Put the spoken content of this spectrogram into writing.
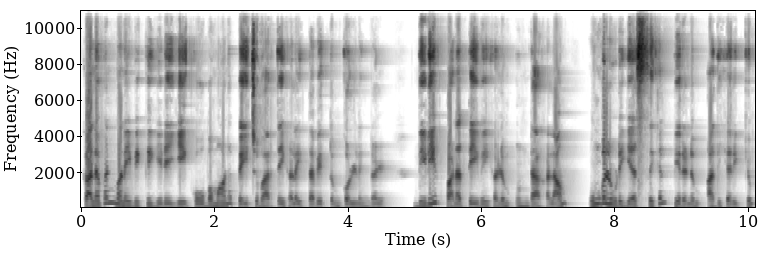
கணவன் மனைவிக்கு இடையே கோபமான பேச்சுவார்த்தைகளை தவிர்த்தும் கொள்ளுங்கள். திடீர் பண தேவைகளும் உண்டாகலாம். உங்களுடைய செயல்திறனும் அதிகரிக்கும்.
